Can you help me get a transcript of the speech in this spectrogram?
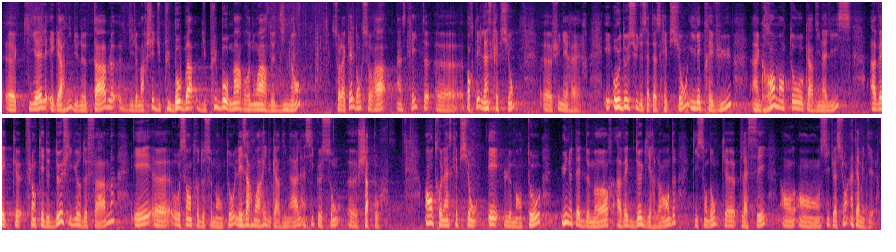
euh, qui, elle, est garnie d'une table, dit le marché, du plus beau, marbre noir de Dinan, sur laquelle donc sera inscrite, euh, portée l'inscription funéraire. Et au-dessus de cette inscription, il est prévu un grand manteau cardinalis avec flanqué de deux figures de femmes et au centre de ce manteau les armoiries du cardinal ainsi que son chapeau entre l'inscription et le manteau, une tête de mort avec deux guirlandes qui sont donc euh, placées en, situation intermédiaire.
